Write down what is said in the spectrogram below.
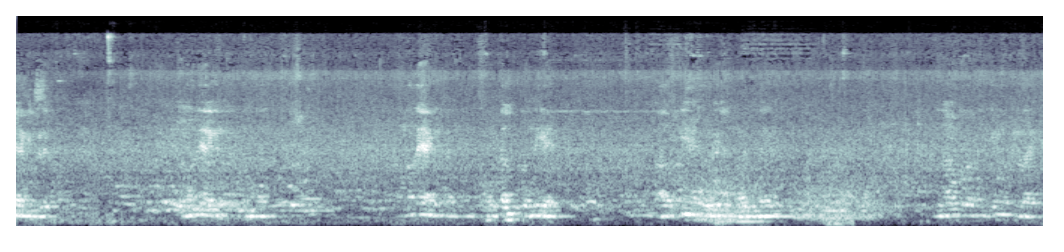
ನರೇಂದ್ರ ಚುನಾವಣಾ ಮುಖ್ಯಮಂತ್ರಿಗಳಾಗಿ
